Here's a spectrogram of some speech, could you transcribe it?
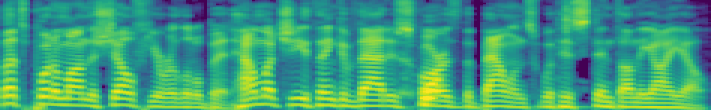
let's put him on the shelf here a little bit. How much do you think of that as far as the balance with his stint on the IL?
